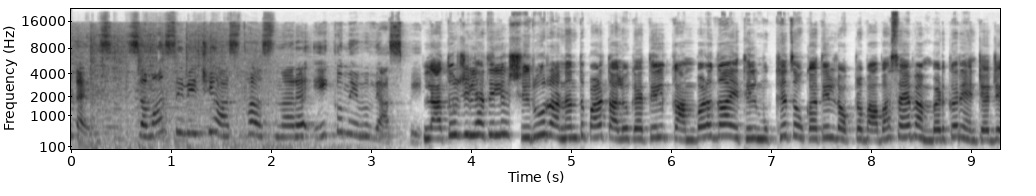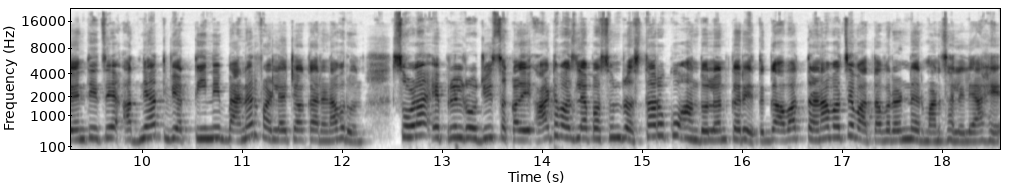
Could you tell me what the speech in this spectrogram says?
टाइम्स समाजसेवेची आस्था असणारं एकमेव व्यासपीठ. लातूर जिल्ह्यातील शिरूर अनंतपाळ तालुक्यातील कांबळगा येथील मुख्य चौकातील डॉक्टर बाबासाहेब आंबेडकर यांच्या जयंतीचे अज्ञात व्यक्तीने बॅनर फाडल्याच्या कारणावरून सोळा एप्रिल रोजी सकाळी आठ वाजल्यापासून रस्ता रोको आंदोलन करीत गावात तणावाचे वातावरण निर्माण झालेले आहे.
